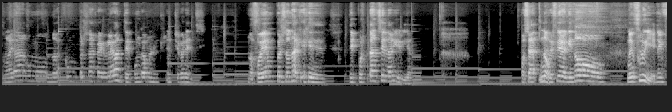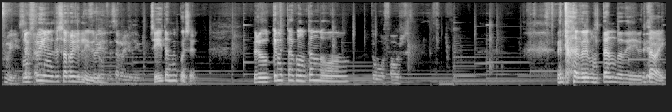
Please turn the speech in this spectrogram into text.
no era como, no es como un personaje relevante, pongámoslo entre paréntesis. No fue un personaje de importancia en la Biblia. O sea, No. me refiero a que no, no influye, no influye. no influye en el desarrollo del No libro. influye en el desarrollo del libro. Sí, también puede ser. Pero usted me está preguntando, Tú, por favor. me estaba preguntando de, estaba ahí,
